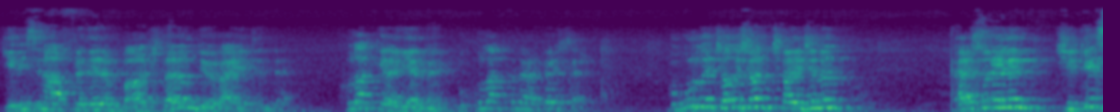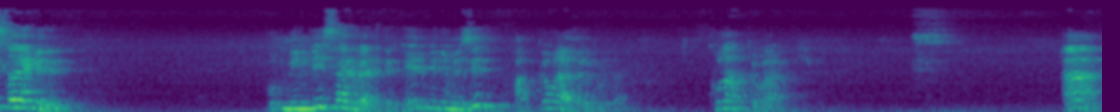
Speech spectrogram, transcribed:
Gerisini affederim, bağışlarım diyor ayetinde. Kul hakkıyla gelmeyin. Bu kul hakkıdır arkadaşlar. Bu burada çalışan çaycının, personelin, şirket sahibinin. Bu milli servettir. Her birimizin hakkı vardır burada. Kul hakkı vardır. Ha,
